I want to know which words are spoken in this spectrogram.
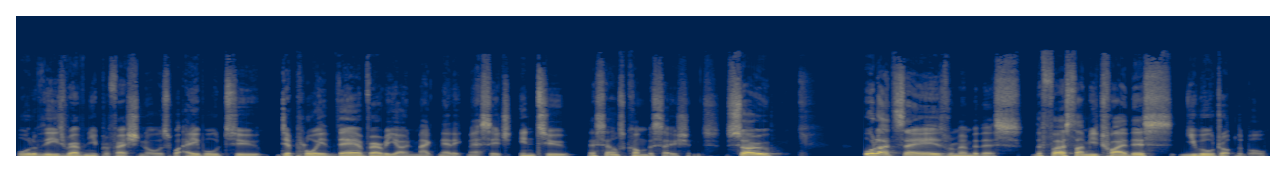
all of these revenue professionals were able to deploy their very own magnetic message into their sales conversations. So, all I'd say is remember this the first time you try this, you will drop the ball.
